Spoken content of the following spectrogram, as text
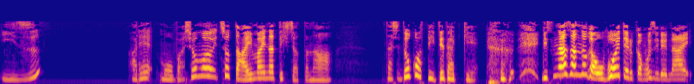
伊豆？あれ？もう場所もちょっと曖昧になってきちゃったな。私どこって言ってたっけ？リスナーさんのが覚えてるかもしれない。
